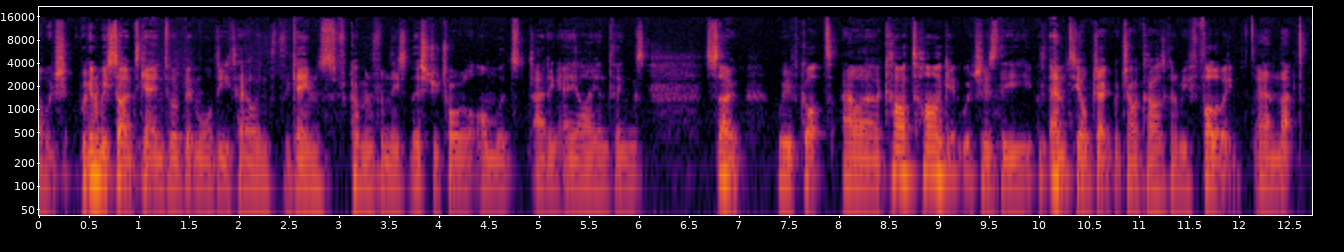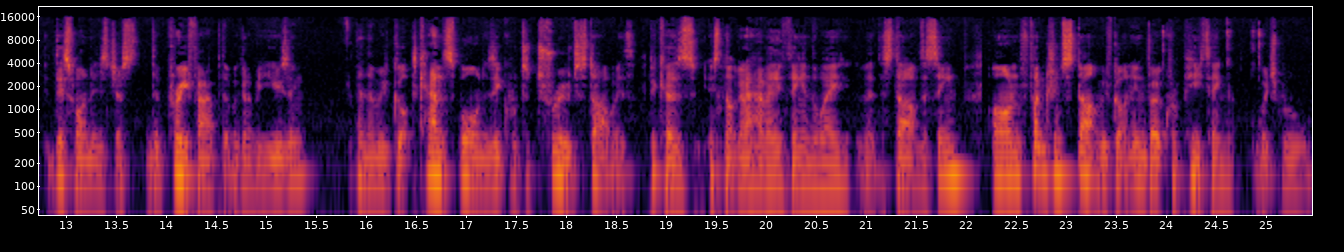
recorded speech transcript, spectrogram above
which we're going to be starting to get into a bit more detail into the games coming from this, this tutorial onwards, adding AI and things. So we've got our car target, which is the empty object which our car is going to be following. And that this one is just the prefab that we're going to be using and then we've got can spawn is equal to true to start with because it's not going to have anything in the way at the start of the scene. On function start, we've got an invoke repeating, which will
